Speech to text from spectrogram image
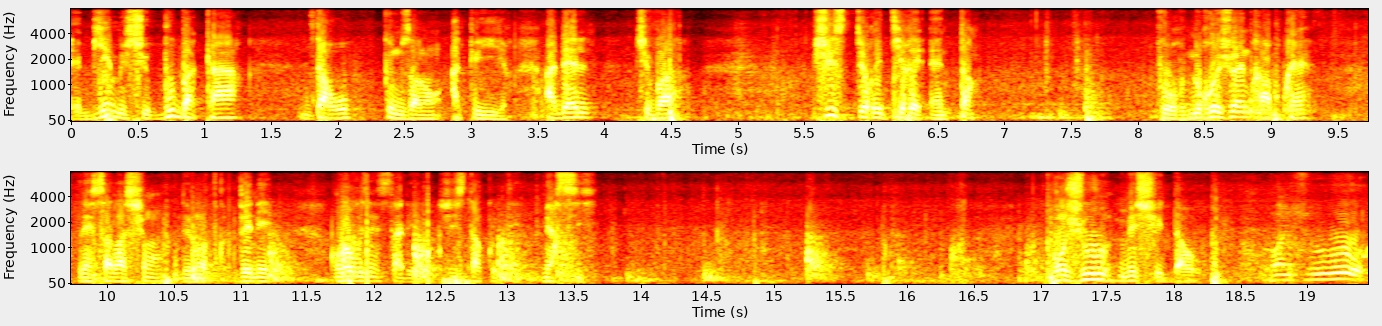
est bien M. Boubacar Dao que nous allons accueillir. Adèle, tu vas juste te retirer un temps pour nous rejoindre après l'installation de notre... Venez, on va vous installer juste à côté. Merci. Bonjour, Monsieur Dao. Bonjour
